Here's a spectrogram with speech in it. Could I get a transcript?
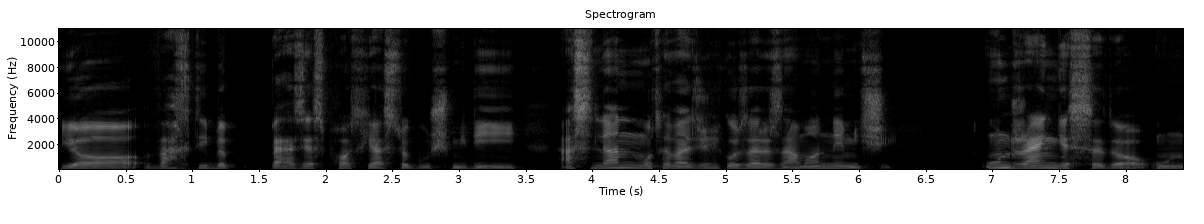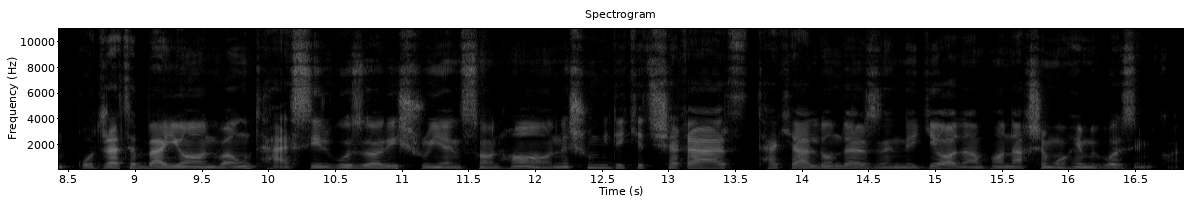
یا وقتی به بعضی از پادکست رو گوش میدی اصلا متوجه گذر زمان نمیشی؟ اون رنگ صدا، اون قدرت بیان و اون تاثیرگذاریش روی انسان ها نشون میده که چقدر تکلم در زندگی آدم ها نقش مهمی بازی می‌کنه.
